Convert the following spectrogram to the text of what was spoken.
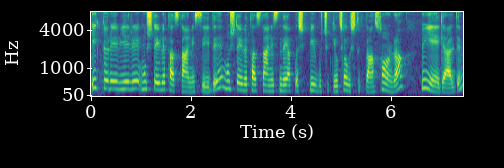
İlk görev yeri Muş Devlet Hastanesi'ydi. Muş Devlet Hastanesi'nde yaklaşık bir buçuk yıl çalıştıktan sonra Ünye'ye geldim.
